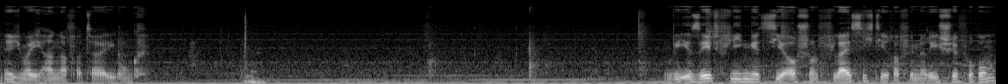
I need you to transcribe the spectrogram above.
Nicht mal die Hangarverteidigung. Wie ihr seht, fliegen jetzt hier auch schon fleißig die Raffinerieschiffe rum.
